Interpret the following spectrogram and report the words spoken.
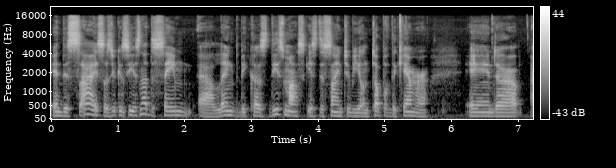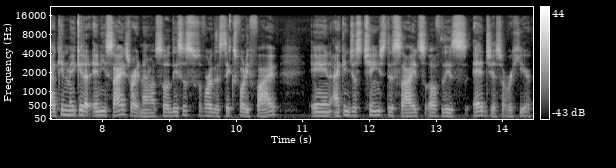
And the size, as you can see, is not the same uh, length because this mask is designed to be on top of the camera and uh, I can make it at any size right now. So this is for the 645 and I can just change the sides of these edges over here.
